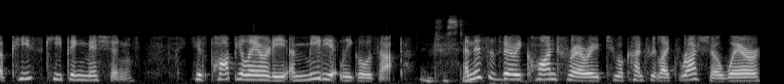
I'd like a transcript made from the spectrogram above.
a peacekeeping mission, his popularity immediately goes up. Interesting. And this is very contrary to a country like Russia, where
